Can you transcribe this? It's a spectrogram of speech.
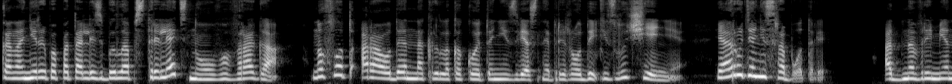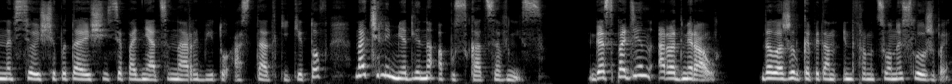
Канониры попытались было обстрелять нового врага, но флот Арауден накрыло какое-то неизвестной природы излучение, и орудия не сработали. Одновременно все еще пытающиеся подняться на орбиту остатки китов начали медленно опускаться вниз. «Господин Арадмирал», — доложил капитан информационной службы,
